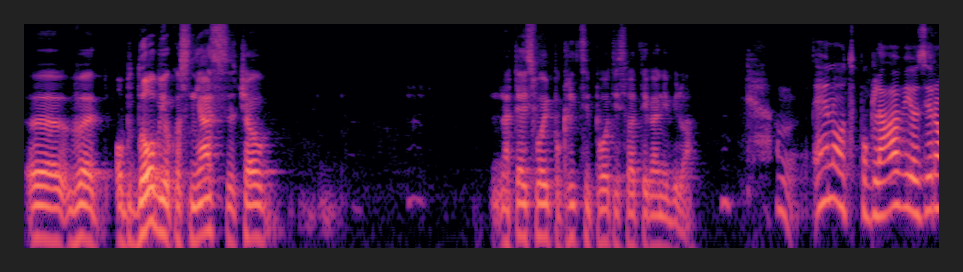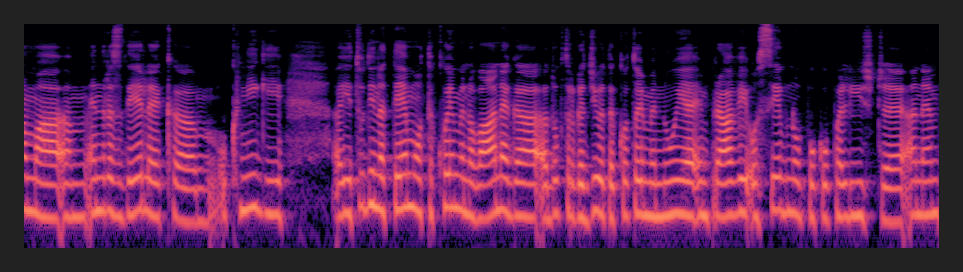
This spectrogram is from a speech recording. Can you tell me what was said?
Uh, v obdobju, ko sem jaz začel na tej svoji poklicni poti, sva tega ni bilo. Eno od poglavij, oziroma en razdelek v knjigi eh, je tudi na temo tako imenovanega, eh, dr. Gađijo tako to imenuje in pravi osebno pokopališče. Eh,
